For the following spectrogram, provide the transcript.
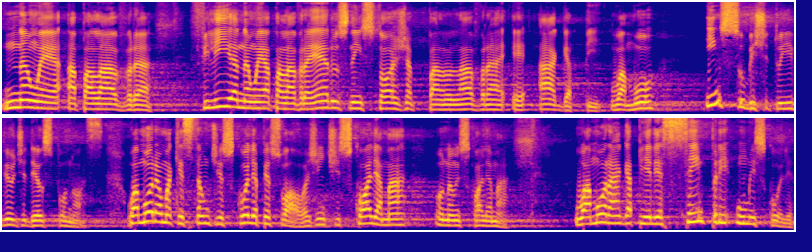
não é a palavra filia, não é a palavra eros, nem storge, a palavra é ágape, o amor insubstituível de Deus por nós. O amor é uma questão de escolha pessoal. A gente escolhe amar ou não escolhe amar. O amor ágape, ele é sempre uma escolha.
